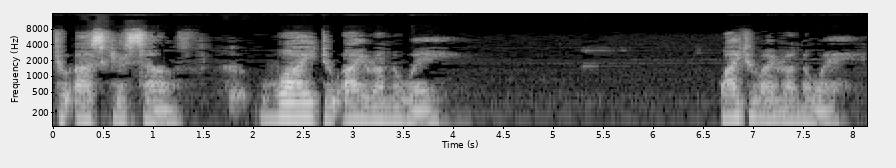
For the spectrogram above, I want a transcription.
to ask yourself, why do I run away? Why do I run away?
